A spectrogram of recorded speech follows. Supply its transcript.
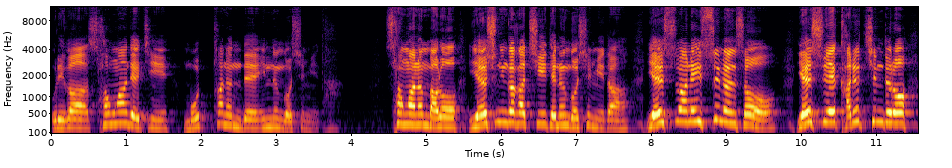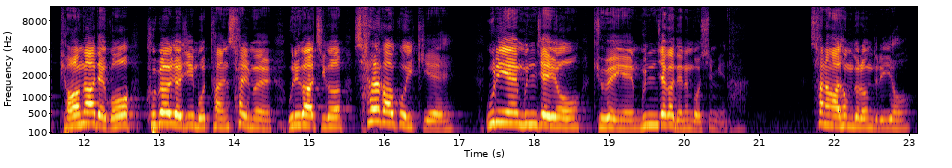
우리가 성화되지 못하는 데 있는 것입니다. 성화는 바로 예수님과 같이 되는 것입니다. 예수 안에 있으면서 예수의 가르침대로 변화되고 구별되지 못한 삶을 우리가 지금 살아가고 있기에 우리의 문제요, 교회의 문제가 되는 것입니다. 사랑하는 성도 여러분들이요.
